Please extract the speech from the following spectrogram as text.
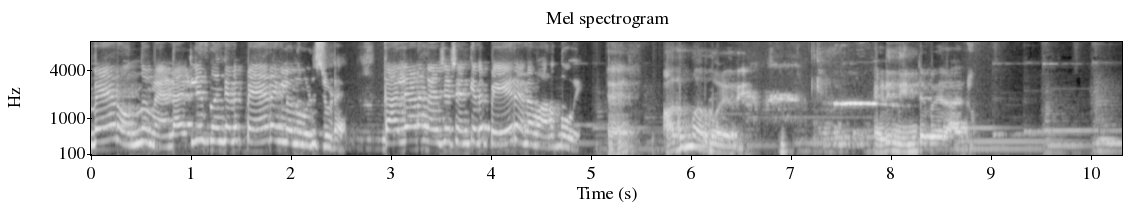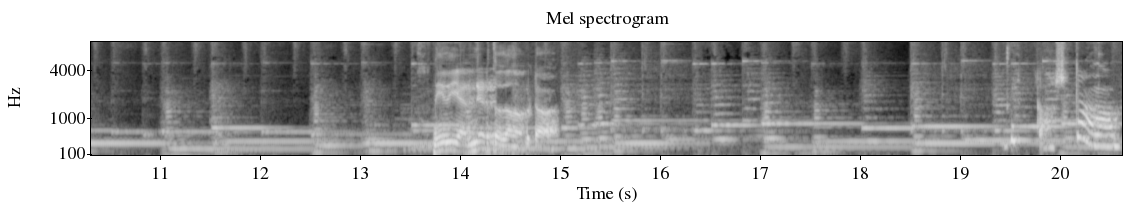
വേറെ ഒന്നും വേണ്ട അറ്റ്ലീസ്റ്റ് നിങ്ങൾക്ക് എന്റെ പേരെങ്കിലും ഒന്ന് വിളിച്ചൂടെ. കല്യാണം കഴിഞ്ഞ ശേഷം എനിക്ക് എന്റെ പേര് എന്നെ മറന്നുപോയി. ഏ? അതും മറന്നുപോയത് എടി നിന്റെ പേര് അനു. നീ ഇത് എണ്ണ എടുത്തു തന്നോ കേട്ടോ? കഷ്ടാണോ?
